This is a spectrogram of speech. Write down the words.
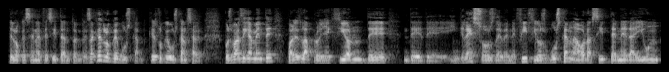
de lo que se necesita en tu empresa. ¿Qué es lo que buscan? ¿Qué es lo que buscan saber? Pues básicamente cuál es la proyección de, ingresos, de beneficios. Buscan ahora sí tener ahí un,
